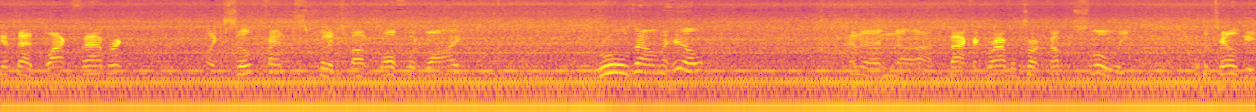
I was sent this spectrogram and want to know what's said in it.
get that black fabric, like silt fence, but it's about 12 foot wide. Roll down the hill, and then uh, back a gravel truck up slowly with the tailgate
